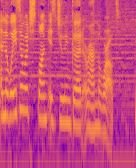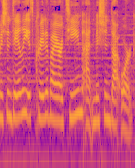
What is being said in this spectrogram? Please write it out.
and the ways in which Splunk is doing good around the world. Mission Daily is created by our team at mission.org.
